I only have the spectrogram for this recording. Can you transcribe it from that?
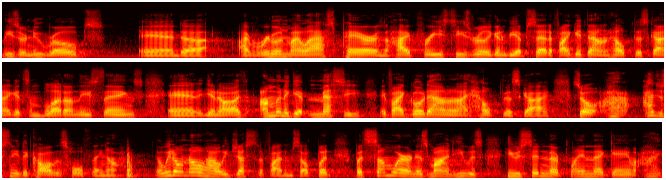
these are new robes, and uh, I've ruined my last pair, and the high priest, he's really going to be upset if I get down and help this guy. I get some blood on these things, and, you know, I, I'm going to get messy if I go down and I help this guy. So I, I just need to call this whole thing off. And we don't know how he justified himself, but, but somewhere in his mind, he was, he was sitting there playing that game. I,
